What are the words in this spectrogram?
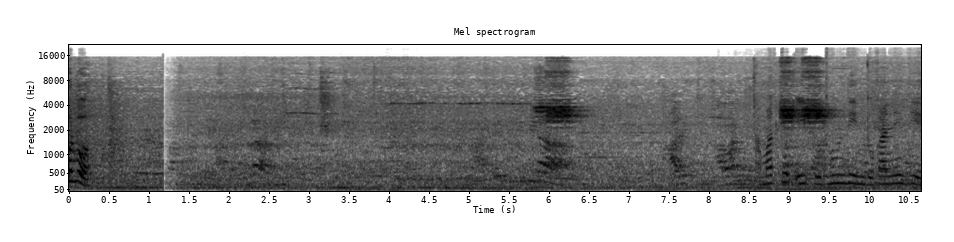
করব? আমার তো এই প্রথম দিন দোকানে গিয়ে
